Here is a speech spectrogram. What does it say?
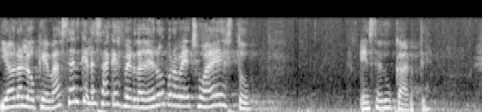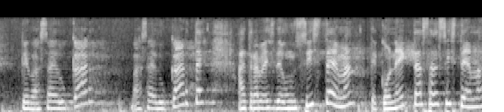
y ahora lo que va a hacer que le saques verdadero provecho a esto es educarte. Te vas a educar Vas a educarte a través de un sistema, te conectas al sistema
